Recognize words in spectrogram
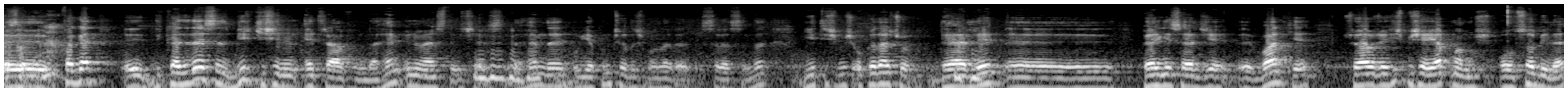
E, fakat e, dikkat ederseniz bir kişinin etrafında hem üniversite içerisinde hem de bu yapım çalışmaları sırasında yetişmiş o kadar çok değerli e, belgeselci e, var ki Süha Hoca hiçbir şey yapmamış olsa bile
